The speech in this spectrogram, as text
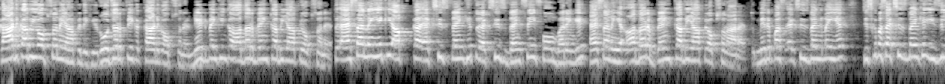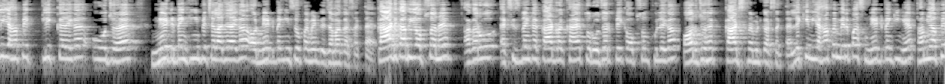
कार्ड का भी ऑप्शन है यहाँ पे देखिए रोजर पे का कार्ड का ऑप्शन है। नेट बैंकिंग का अदर बैंक का भी यहाँ पे ऑप्शन है। तो ऐसा नहीं है कि आपका एक्सिस बैंक है तो एक्सिस बैंक से ही फॉर्म भरेंगे। ऐसा नहीं है। अदर बैंक का भी यहाँ पे ऑप्शन आ रहा है। तो मेरे पास एक्सिस बैंक नहीं है। जिसके पास एक्सिस बैंक है इजिली यहाँ पे क्लिक करेगा, वो जो है नेट बैंकिंग पे चला जाएगा और नेट बैंकिंग से पेमेंट जमा कर सकता है। कार्ड का भी ऑप्शन है। अगर वो एक्सिस बैंक का कार्ड रखा है तो रोजर पे का ऑप्शन खुलेगा और जो है कार्ड पेमेंट कर सकता है। लेकिन यहाँ पे मेरे पास नेट बैंकिंग है तो हम यहाँ पे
